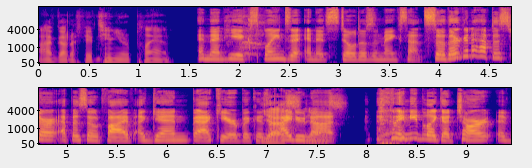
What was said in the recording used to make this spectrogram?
I've got a 15 year plan." And then he explains it, and it still doesn't make sense. So they're gonna have to start episode five again back here because Yes, I do not. Yeah. they need like a chart of,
